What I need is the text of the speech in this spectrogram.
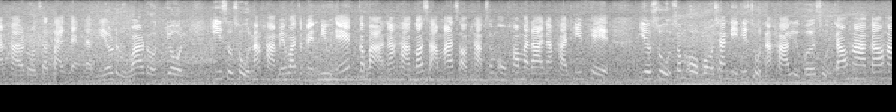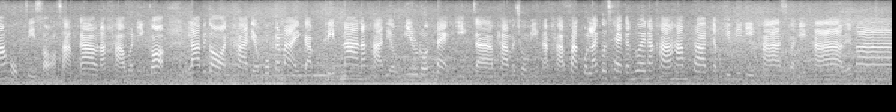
นะคะรถสไตล์แต่งแบบนี้หรือว่ารถยนต์ e s u s u นะคะ ไม่ว่าจะเป็น m ิวเอ็กกระบะนะคะ ก็สามารถสอบถามส้มโอเข้ามาได้นะคะ ที่เพจ e s u ส้มโอโปรโมชั่นดีที่สุดนะคะ หรือเบอร์ 0959564239 นะคะ วันนี้ก็ลาไปก่อนค่ะ เดี๋ยวพบกันใหม่กับคลิปหน้านะคะ เดี๋ยวมีรถแต่งอีกจะพามาชมอีกนะคะ ฝากกดไลค์กดแชร์กันด้วยนะคะ ห้ามพลาดกับคลิปดีๆค่ะ สวัสดีค่ะ บ๊ายบาย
